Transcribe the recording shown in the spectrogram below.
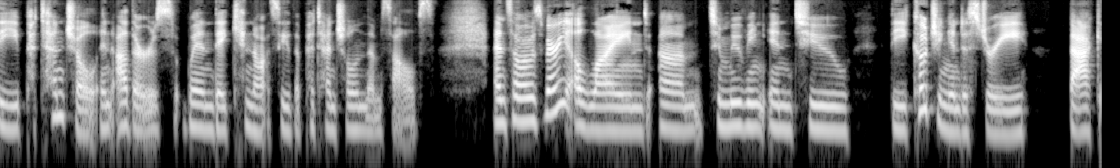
the potential in others when they cannot see the potential in themselves. And so I was very aligned um, to moving into the coaching industry back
